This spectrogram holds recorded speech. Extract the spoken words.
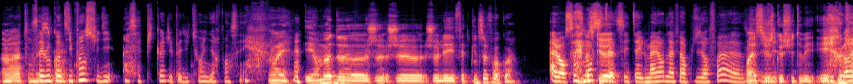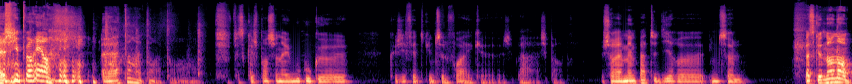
Alors attends. Celle où quand tu penses, tu dis Ah, ça picote, j'ai pas du tout envie d'y repenser. Ouais, et en mode, euh, je, je, je l'ai faite qu'une seule fois, quoi. Alors, ça, non, Parce que- t'as si t'as eu le malheur de la faire plusieurs fois. euh, Ouais, c'est juste que je suis tombé. Et... J'y peux, rien. Euh, attends, attends, attends. Parce que je pense qu'il y en a eu beaucoup que, que j'ai faites qu'une seule fois et que j'ai pas, j'ai pas repris. Je saurais même pas te dire euh, une seule. Parce que non, non,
